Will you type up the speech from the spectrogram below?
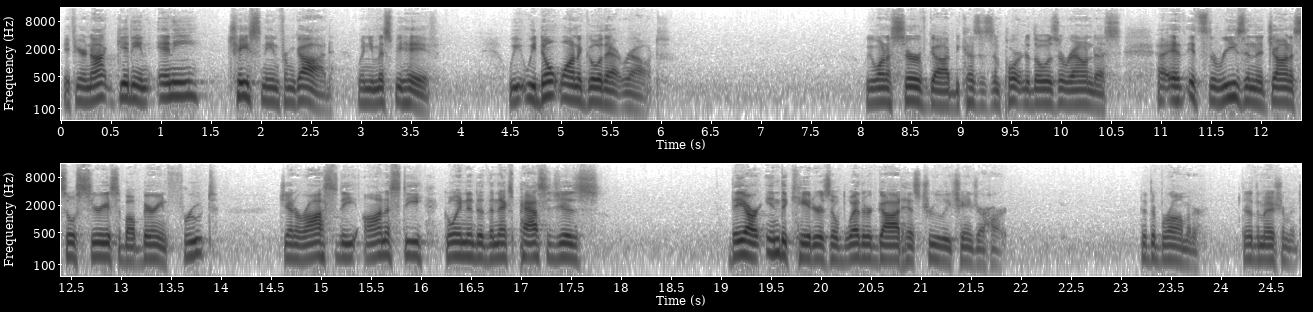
If you're not getting any chastening from God when you misbehave, we, we don't want to go that route. We want to serve God because it's important to those around us. Uh, it, it's the reason that John is so serious about bearing fruit, generosity, honesty, going into the next passages. They are indicators of whether God has truly changed our heart. They're the barometer, they're the measurement.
